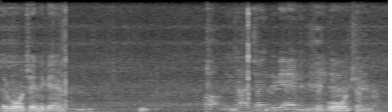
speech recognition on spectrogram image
They won't join the game. oh, you can't join the game. They won't join it.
